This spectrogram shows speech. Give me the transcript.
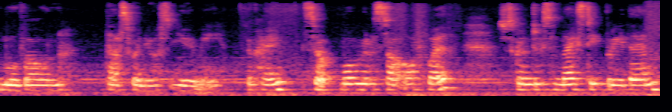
move on that's when you'll hear me okay? So what we're going to start off with just going to do some nice deep breathing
